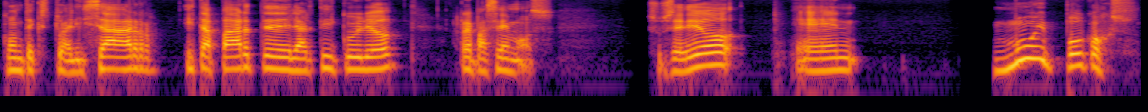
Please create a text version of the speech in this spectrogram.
contextualizar esta parte del artículo, repasemos. Sucedió en muy pocos,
